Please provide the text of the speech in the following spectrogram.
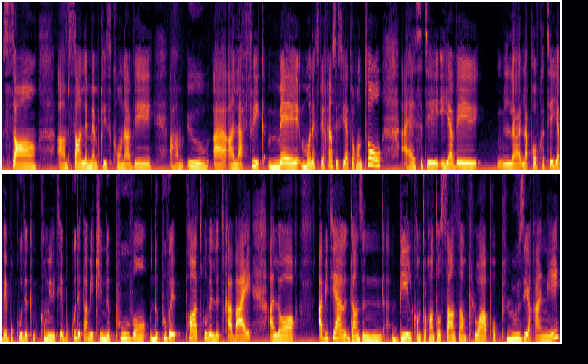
sans, euh, sans les mêmes risques qu'on avait euh, eu en Afrique. Mais mon expérience ici à Toronto, c'était, il y avait la, la, pauvreté, il y avait beaucoup de communautés, beaucoup de familles qui ne, ne pouvaient pas trouver le travail. Alors, habiter dans une ville comme Toronto sans emploi pour plusieurs années,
